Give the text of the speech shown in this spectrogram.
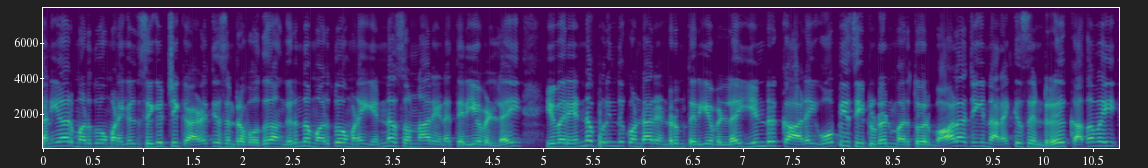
தனியார் மருத்துவமனையில் சிகிச்சைக்கு அழைத்து சென்றபோது அங்கிருந்த மருத்துவமனை என்ன சொன்னார் என தெரியவில்லை. இவர் என்ன புரிந்து கொண்டார் என்றும் தெரியவில்லை. இன்று காலை ஓபி சீட்டுடன் மருத்துவர் பாலாஜியின் அறைக்கு சென்று கதவை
